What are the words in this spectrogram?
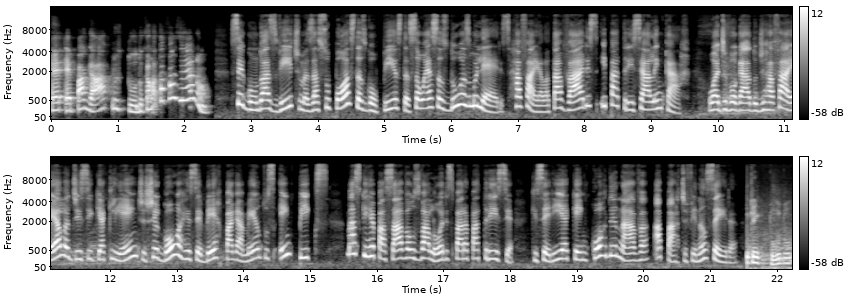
é, é pagar por tudo que ela está fazendo. Segundo as vítimas, as supostas golpistas são essas duas mulheres, Rafaela Tavares e Patrícia Alencar. O advogado de Rafaela disse que a cliente chegou a receber pagamentos em Pix mas que repassava os valores para Patrícia, que seria quem coordenava a parte financeira. Tudo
